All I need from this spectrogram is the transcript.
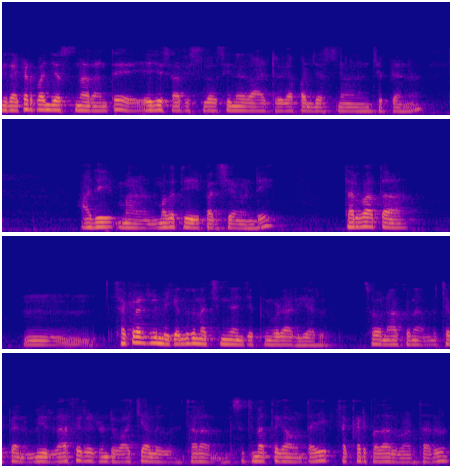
మీరు ఎక్కడ పనిచేస్తున్నారంటే ఏజీస్ ఆఫీస్లో సీనియర్ ఆడిటర్గా పనిచేస్తున్నానని చెప్పాను. అది మా మొదటి పరిచయం అండి. తర్వాత సెక్రటరీ మీకు ఎందుకు నచ్చింది అని చెప్పి కూడా అడిగారు. సో నాకు చెప్పాను మీరు రాసేటటువంటి వాక్యాలు చాలా శుతిమెత్తగా ఉంటాయి చక్కటి పదాలు వాడతారు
